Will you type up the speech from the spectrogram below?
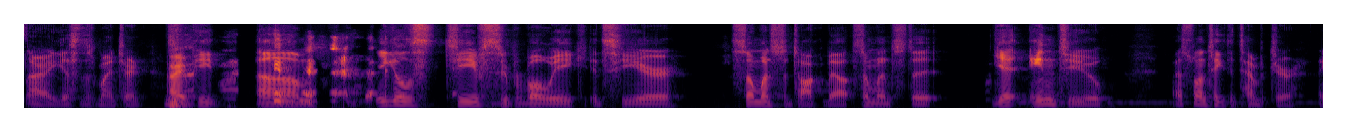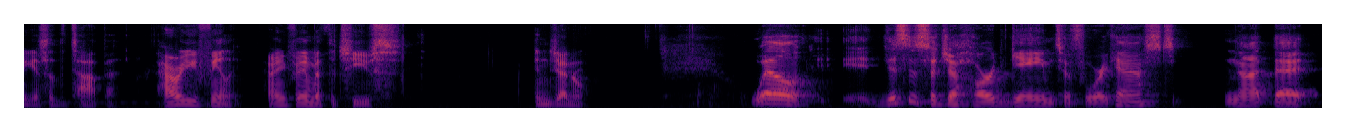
All right, I guess it's my turn. All right, Pete. Um, Eagles Chiefs Super Bowl week. It's here. So much to talk about. So much to get into. I just want to take the temperature, I guess, at the top. How are you feeling? How are you feeling about the Chiefs in general? Well, this is such a hard game to forecast not that,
